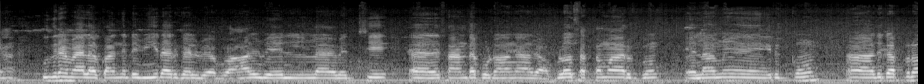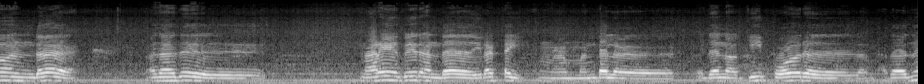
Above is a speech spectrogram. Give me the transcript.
யா- குதிரை மேலே உட்காந்துட்டு வீரர்கள் வ- வாள் வச்சு சண்டை போடுவாங்க. அது அவ்வளோ சத்தமாக இருக்கும். எல்லாமே இருக்கும். அதுக்கப்புறம் இந்த அதாவது நிறைய பேர் அந்த இரட்டை மண்டல இதை நோக்கி போர் அதாவது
